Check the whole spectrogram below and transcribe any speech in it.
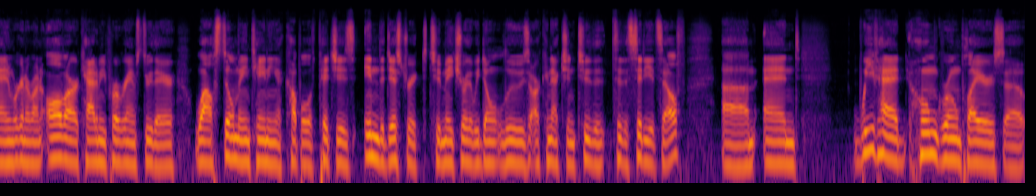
and we're going to run all of our academy programs through there while still maintaining a couple of pitches in the district to make sure that we don't lose our connection to the to the city itself. Um, and we've had homegrown players. Uh,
